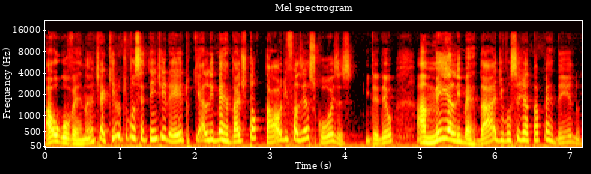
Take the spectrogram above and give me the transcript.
ao governante aquilo que você tem direito, que é a liberdade total de fazer as coisas. Entendeu? A meia liberdade você já está perdendo.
